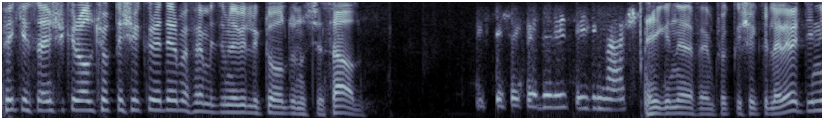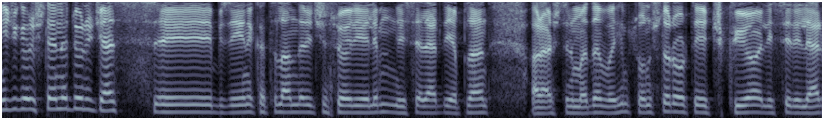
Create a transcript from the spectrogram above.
Peki Sayın Şüküroğlu çok teşekkür ederim efendim bizimle birlikte olduğunuz için. Sağ olun. Biz teşekkür ederiz. İyi günler. İyi günler efendim çok teşekkürler. Evet dinleyici görüşlerine döneceğiz. Ee, bize yeni katılanlar için söyleyelim. Liselerde yapılan araştırmada vahim sonuçlar ortaya çıkıyor. Liseliler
